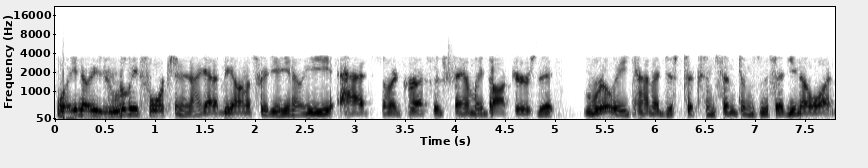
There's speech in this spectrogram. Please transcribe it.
Well, you know, he's really fortunate. I got to be honest with you. You know, he had some aggressive family doctors that really kind of just took some symptoms and said, you know what,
